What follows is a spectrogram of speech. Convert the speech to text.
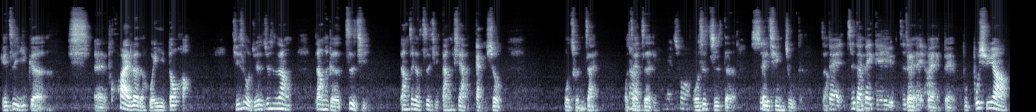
给自己一个呃快乐的回忆都好。其实我觉得就是让让那个自己，让这个自己当下感受，我存在，我在这里，嗯、没错，我是值得被庆祝的，对，值得被给予，值得被爱，对对，对，不不需要。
